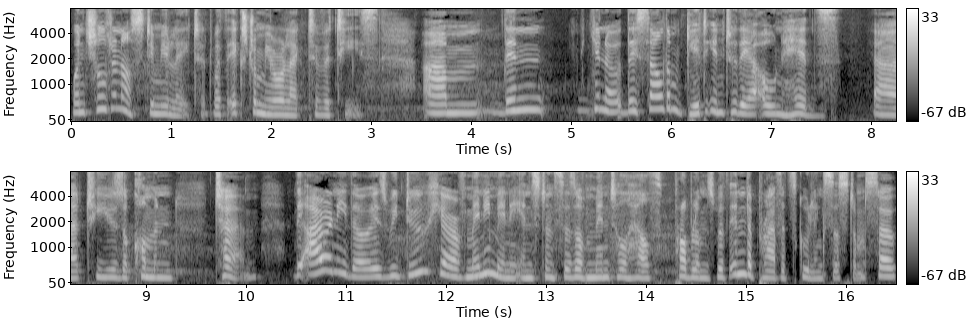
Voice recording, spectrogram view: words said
when children are stimulated with extramural activities, um, then you know they seldom get into their own heads, uh, to use a common term. The irony, though, is we do hear of many, many instances of mental health problems within the private schooling system. So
